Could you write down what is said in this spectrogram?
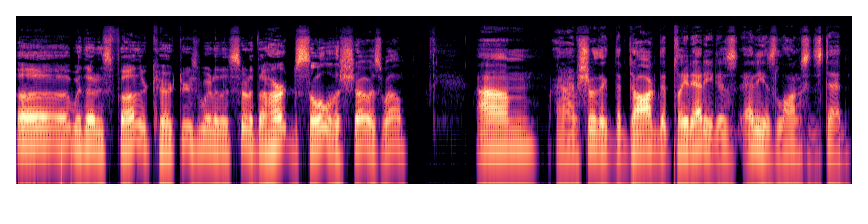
Uh, without his father character, he's one of the sort of the heart and soul of the show as well. Um, and I'm sure that the dog that played Eddie does Eddie is long since dead.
